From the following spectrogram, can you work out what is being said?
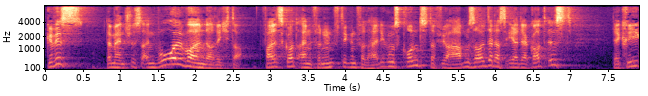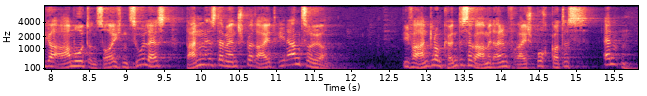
Gewiss, der Mensch ist ein wohlwollender Richter. Falls Gott einen vernünftigen Verteidigungsgrund dafür haben sollte, dass er der Gott ist, der Kriege, Armut und Seuchen zulässt, dann ist der Mensch bereit, ihn anzuhören. Die Verhandlung könnte sogar mit einem Freispruch Gottes enden.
